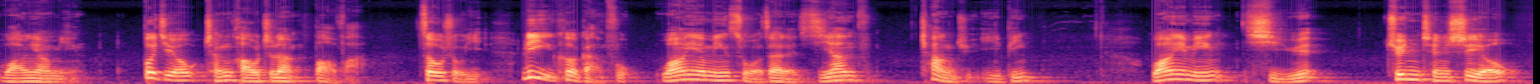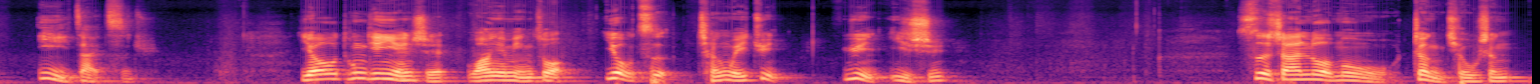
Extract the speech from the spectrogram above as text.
王阳明。不久，陈豪之乱爆发，邹守义立刻赶赴王阳明所在的吉安府，畅举义兵。王阳明喜曰：“君臣师友，意在此举。”有通天言时，王阳明作又赐陈为俊运一诗：“四山落木正秋生，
